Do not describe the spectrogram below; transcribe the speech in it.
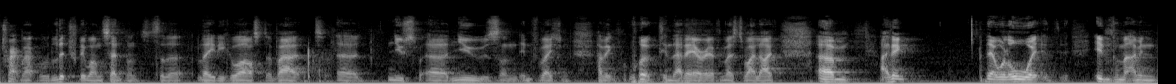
track back with literally one sentence to the lady who asked about uh, news, uh, news and information, having worked in that area for most of my life. Um, I think there will always, inform- I mean,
